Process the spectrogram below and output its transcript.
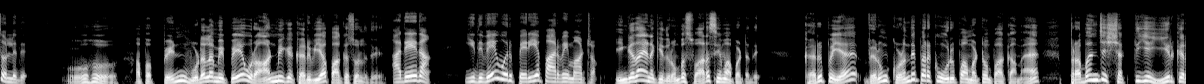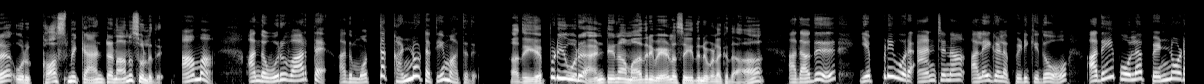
சொல்லுது. ஓஹோ அப்ப பெண் உடலமைப்பே ஒரு ஆன்மீக கருவியா பார்க்க சொல்லுது. அதேதான். இதுவே ஒரு பெரிய பார்வை மாற்றம். இங்கதான் எனக்கு இது ரொம்ப சுவாரஸ்யமா பட்டது. கருப்பைய வெறும் குழந்தை பிறக்கும் உறுப்பா மட்டும் பார்க்காம பிரபஞ்ச சக்தியை ஈர்க்கிற ஒரு காஸ்மிக் ஆண்டனான்னு சொல்லுது. ஆமா அந்த ஒரு வார்த்தை அது மொத்த கண்ணோட்டத்தையும் மாத்துது. அது எப்படி ஒரு ஆன்டினா மாதிரி வேலை செய்யுதுன்னு விளக்குதா? அதாவது எப்படி ஒரு ஆண்டனா அலைகளை பிடிக்குதோ அதே போல பெண்ணோட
